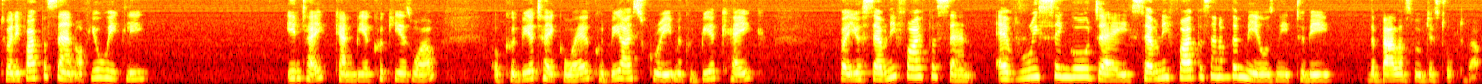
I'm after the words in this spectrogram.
25% of your weekly intake can be a cookie as well. It could be a takeaway, it could be ice cream, it could be a cake. But your 75% every single day, 75% of the meals need to be the balance we've just talked about.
